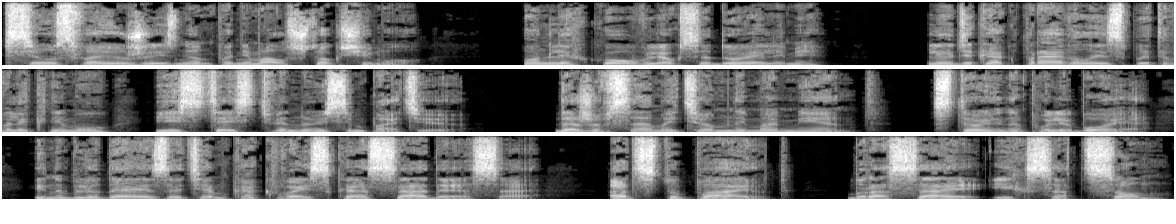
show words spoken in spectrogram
Всю свою жизнь он понимал, что к чему. Он легко увлекся дуэлями. Люди, как правило, испытывали к нему естественную симпатию. Даже в самый темный момент, стоя на поле боя и наблюдая за тем, как войска Садеаса отступают, бросая их с отцом,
